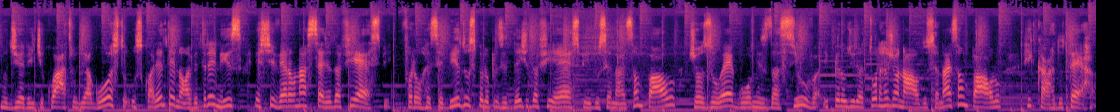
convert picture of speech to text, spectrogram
No dia 24 de agosto, os 49 trainees estiveram na sede da Fiesp foram recebidos pelo presidente da Fiesp e do Senai São Paulo, Josué Gomes da Silva, e pelo diretor regional do Senai São Paulo, Ricardo Terra.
